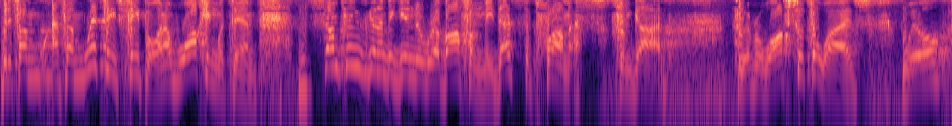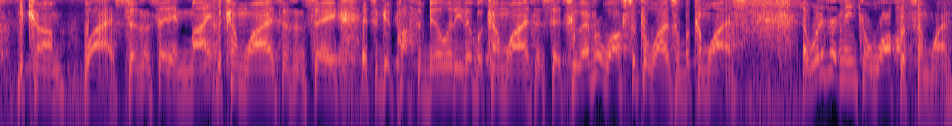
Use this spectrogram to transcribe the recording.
But if I'm, if I'm with these people and I'm walking with them, something's going to begin to rub off on me. That's the promise from God. Whoever walks with the wise will become wise. Doesn't say they might become wise. Doesn't say it's a good possibility they'll become wise. It says whoever walks with the wise will become wise. Now, what does it mean to walk with someone?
